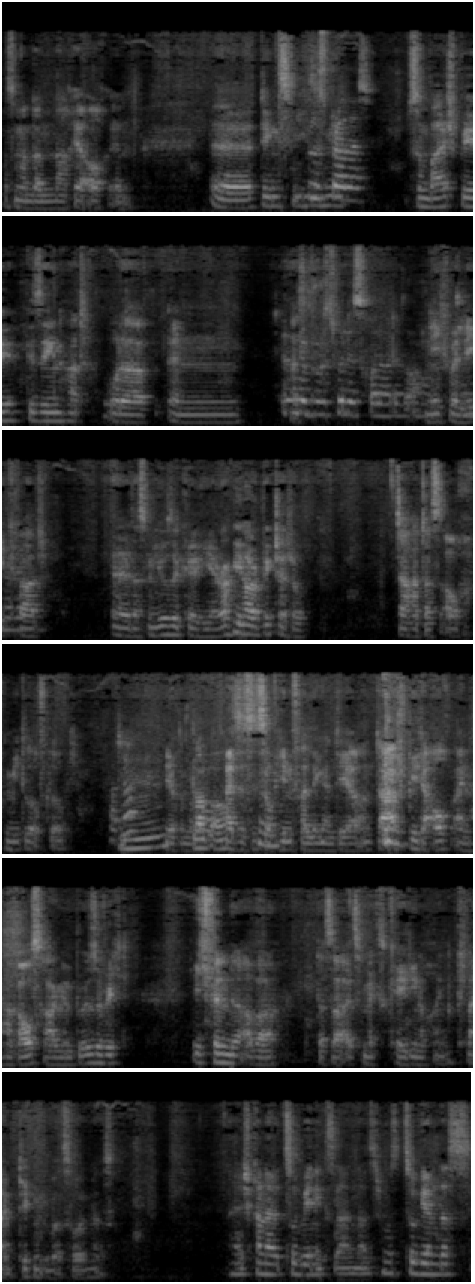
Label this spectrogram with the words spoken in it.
was man dann nachher auch in äh, Dings wie Blues? Brothers. zum Beispiel gesehen hat. Oder in, Irgendeine Bruce Willis Rolle oder so nee, ich überlege gerade, äh, das Musical hier, Rocky Horror Picture Show. Da hat das auch Meatloaf, glaube ich. Hat er? Wie auch immer. Glaub auch. Also es ist auf jeden Fall legendär. Und da spielt er auch einen herausragenden Bösewicht. Ich finde aber, dass er als Max Cady noch einen kleinen Ticken überzeugender ist. Ja, Ich kann da zu wenig sagen. Also ich muss zugeben, dass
